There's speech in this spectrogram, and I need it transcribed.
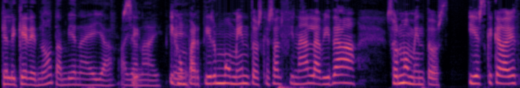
Que le quede, ¿no? También a ella, a Sí, Yanai. Y compartir momentos, que eso al final, la vida son momentos. Y es que cada vez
